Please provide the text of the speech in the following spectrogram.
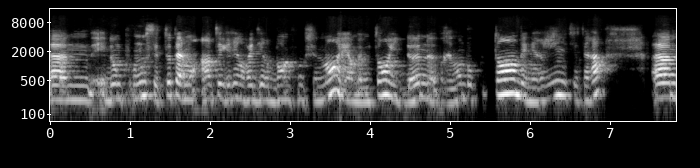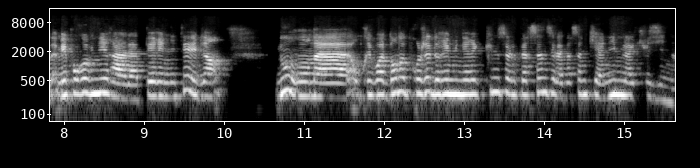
euh, et donc pour nous, c'est totalement intégré, on va dire, dans le fonctionnement et en même temps, ils donnent vraiment beaucoup de temps, d'énergie, etc. Euh, mais pour revenir à la pérennité, eh bien, nous, on, a, on prévoit dans notre projet de rémunérer qu'une seule personne, c'est la personne qui anime la cuisine.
